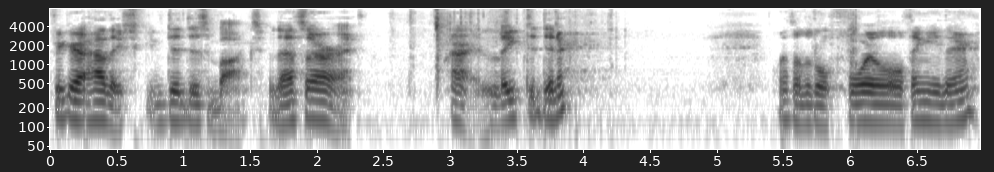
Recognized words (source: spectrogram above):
figure out how they did this box. But that's alright. Alright, late to dinner. With a little foil thingy there.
